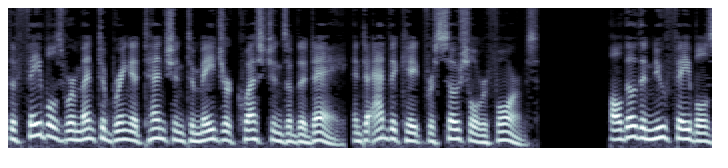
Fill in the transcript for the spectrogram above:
The fables were meant to bring attention to major questions of the day, and to advocate for social reforms. Although the New Fables,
